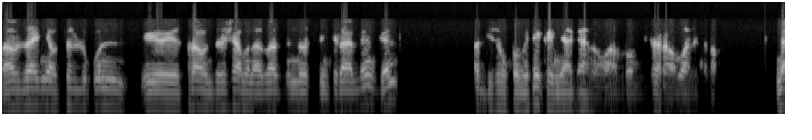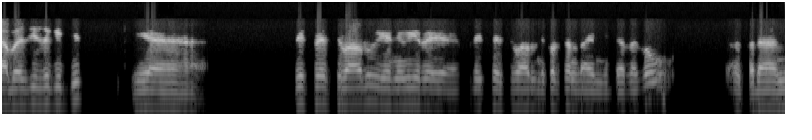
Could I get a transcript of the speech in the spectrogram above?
በአብዛኛው ትልቁን የስራውን ድርሻ ምናልባት ልንወስድ እንችላለን፣ ግን አዲሱን ኮሚቴ ከኛ ጋር ነው አብሮ የሚሰራው ማለት ነው እና በዚህ ዝግጅት street festival ኡ የ New Year street festival ኡ Nicholson ላይ የሚደረገው ቅዳሜ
